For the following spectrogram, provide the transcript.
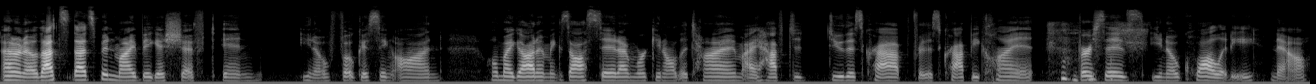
i don't know that's that's been my biggest shift in you know focusing on oh my god, I'm exhausted, I'm working all the time, I have to do this crap for this crappy client versus, you know, quality now.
